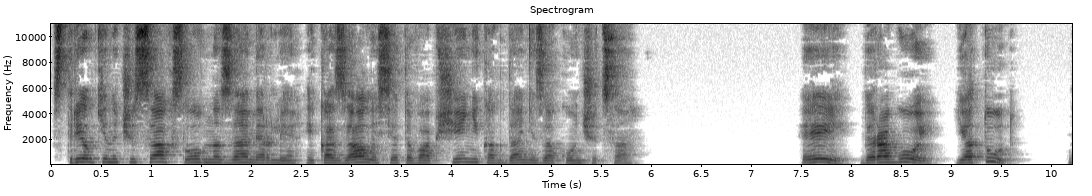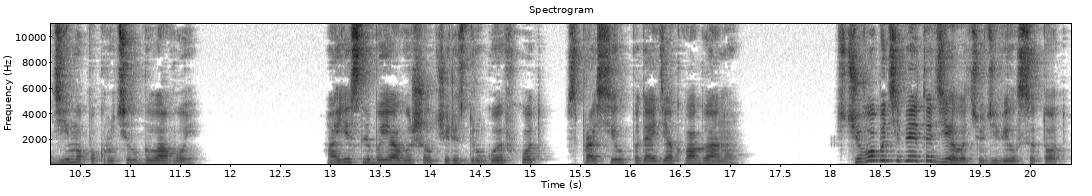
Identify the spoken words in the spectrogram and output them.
Стрелки на часах словно замерли, и казалось, это вообще никогда не закончится. «Эй, дорогой, я тут!» Дима покрутил головой. «А если бы я вышел через другой вход?» — спросил, подойдя к Вагану. «С чего бы тебе это делать?» — удивился тот.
